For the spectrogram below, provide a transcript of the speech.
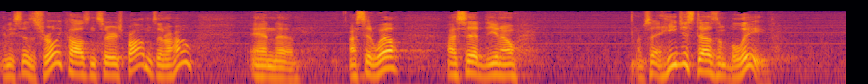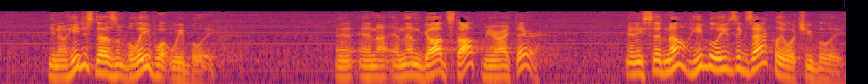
And he says it's really causing serious problems in our home. And uh, I said, well, I said, you know, I'm saying he just doesn't believe. You know, he just doesn't believe what we believe. And, and, I, and then God stopped me right there. And he said, No, he believes exactly what you believe.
